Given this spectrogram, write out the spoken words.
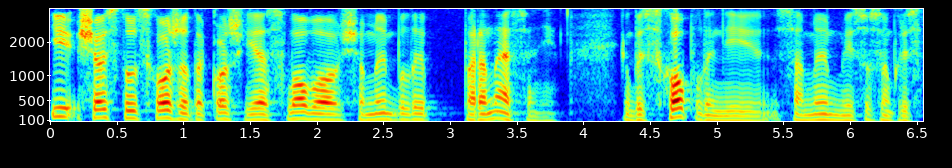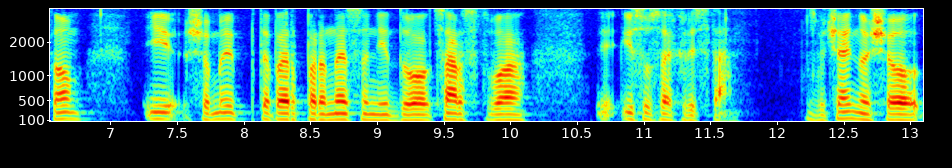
І щось тут схоже також є слово, що ми були перенесені, якби схоплені самим Ісусом Христом, і що ми тепер перенесені до Царства Ісуса Христа. Звичайно, що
